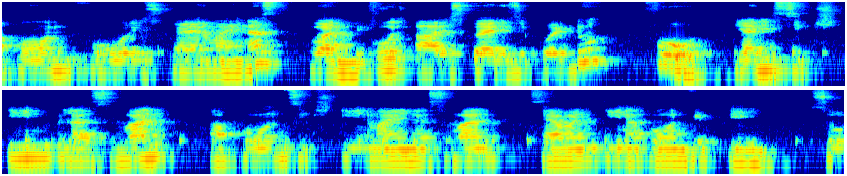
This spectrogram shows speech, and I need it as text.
upon four square minus one because r square is equal to four यानी sixteen plus one upon sixteen minus one seventeen upon fifteen so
